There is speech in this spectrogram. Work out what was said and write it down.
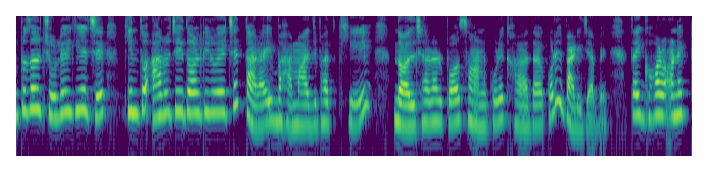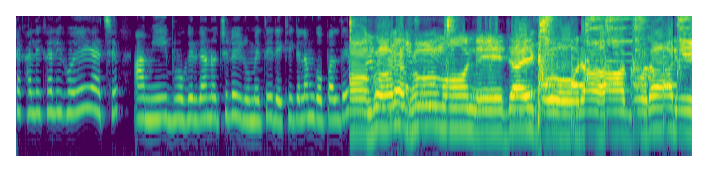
দুটো দল চলে গিয়েছে কিন্তু আরও যেই দলটি রয়েছে তারাই মাছ ভাত খেয়ে দল ছাড়ার পর স্নান করে খাওয়া দাওয়া করে বাড়ি যাবে। তাই ঘর অনেকটা খালি খালি হয়েই আছে। আমি এই ভোগের গান হচ্ছিল এই রুমেতেই রেখে গেলাম গোপালদের। ভ্রমণে যায় গোরা গোরা রে।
